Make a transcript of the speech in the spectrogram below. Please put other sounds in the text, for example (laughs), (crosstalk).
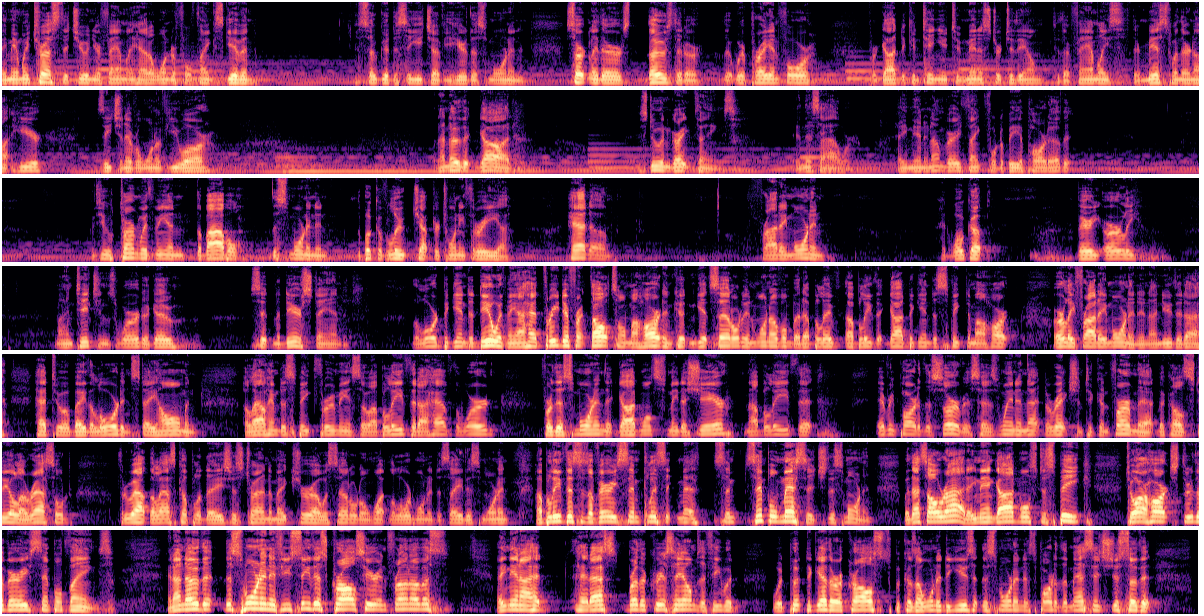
Amen. We trust that you and your family had a wonderful Thanksgiving. It's so good to see each of you here this morning. And certainly there's those that are that we're praying for, for God to continue to minister to them, to their families. They're missed when they're not here, as each and every one of you are. But I know that God is doing great things in this hour. Amen. And I'm very thankful to be a part of it. If you'll turn with me in the Bible this morning in the book of Luke, chapter 23, I had um, Friday morning, had woke up very early. My intentions were to go sit in the deer stand the Lord began to deal with me. I had three different thoughts on my heart and couldn't get settled in one of them, but I believe, I believe that God began to speak to my heart early Friday morning, and I knew that I had to obey the Lord and stay home and allow Him to speak through me. And so I believe that I have the word for this morning that God wants me to share, and I believe that every part of the service has went in that direction to confirm that because still I wrestled throughout the last couple of days just trying to make sure I was settled on what the Lord wanted to say this morning. I believe this is a very simplistic, me- sim- simple message this morning, but that's all right. Amen. God wants to speak to our hearts through the very simple things. And I know that this morning, if you see this cross here in front of us, amen, I had, had asked Brother Chris Helms if he would, would put together a cross because I wanted to use it this morning as part of the message just so that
